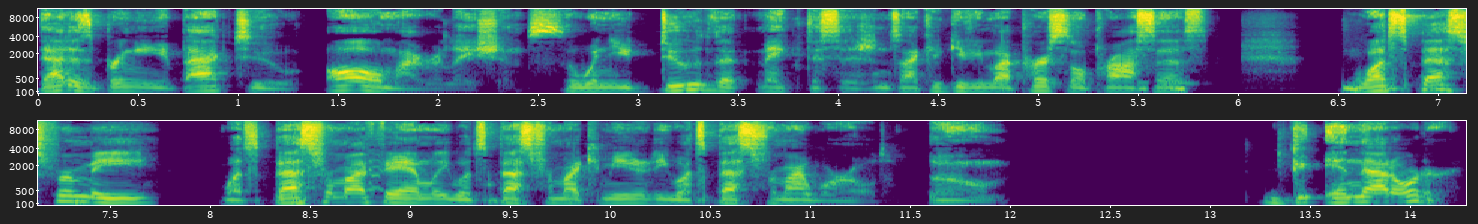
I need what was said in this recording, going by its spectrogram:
that is bringing it back to all my relations. So when you do the make decisions, I could give you my personal process. What's best for me? What's best for my family? What's best for my community? What's best for my world? Boom. In that order.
